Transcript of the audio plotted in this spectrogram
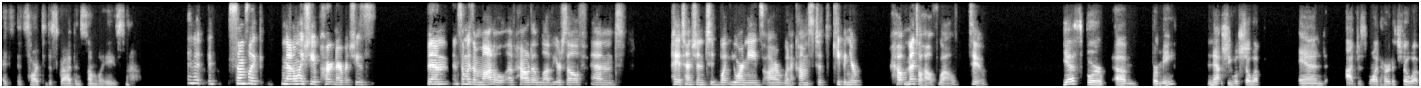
It's it's hard to describe in some ways. And it, it sounds like not only is she a partner, but she's been in some ways a model of how to love yourself and pay attention to what your needs are when it comes to keeping your health, mental health well too. Yes for um for me now she will show up and i just want her to show up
